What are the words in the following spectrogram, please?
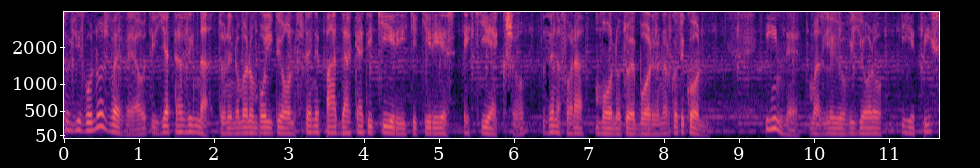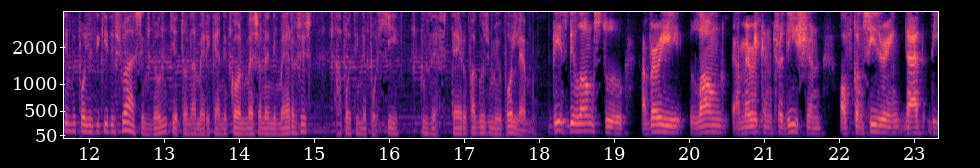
Το γεγονός βέβαια ότι για τα δεινά των Ηνωμένων Πολιτειών φταίνε πάντα κάτι κύριοι και κυρίες εκεί έξω δεν αφορά μόνο το εμπόριο ναρκωτικών είναι, μας λέει ο Βιγιώρο, η επίσημη πολιτική της Ουάσιγκτον και των Αμερικανικών μέσων ενημέρωσης από την εποχή του Δευτέρου Παγκοσμίου Πολέμου. This belongs to a very long American tradition of considering that the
